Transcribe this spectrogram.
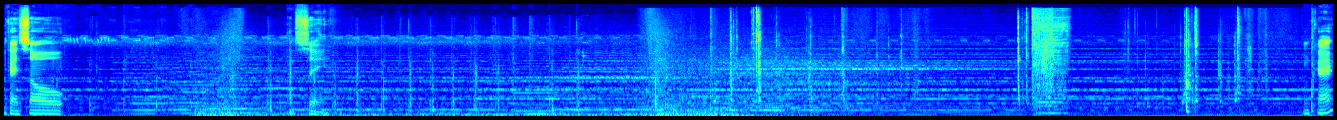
Okay, so... Let's see. Okay.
